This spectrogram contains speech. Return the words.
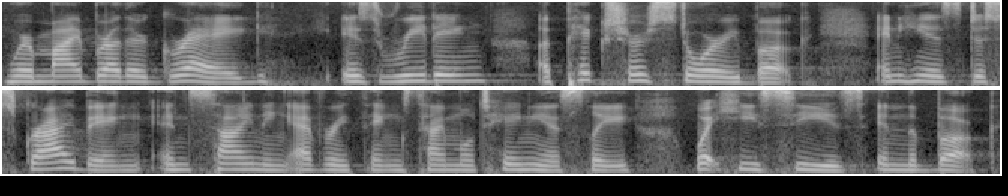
where my brother Greg is reading a picture storybook and he is describing and signing everything simultaneously what he sees in the book.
